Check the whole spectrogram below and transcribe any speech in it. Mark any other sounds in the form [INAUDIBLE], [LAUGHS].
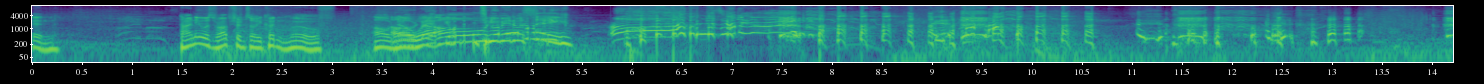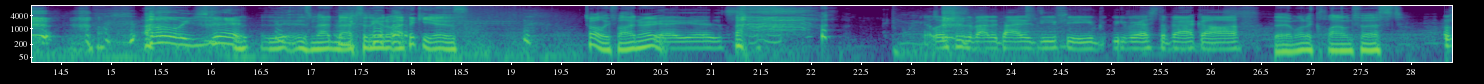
in. Tiny was ruptured, so he couldn't move. Oh no! Oh, wait! no, Oh, went he made a mistake. Oh! [LAUGHS] Holy shit. [LAUGHS] Is Mad Max gonna get? I think he is. Totally fine, right? Yeah, he is. Lich is about to die to DP. Weaver has to back off. Damn, what a clown fest. [LAUGHS]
